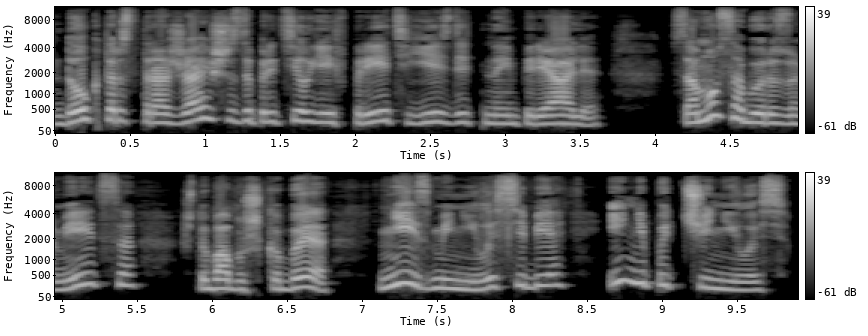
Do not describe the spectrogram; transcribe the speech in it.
Доктор строжайше запретил ей впредь ездить на империале. Само собой разумеется, что бабушка Б не изменила себе и не подчинилась.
